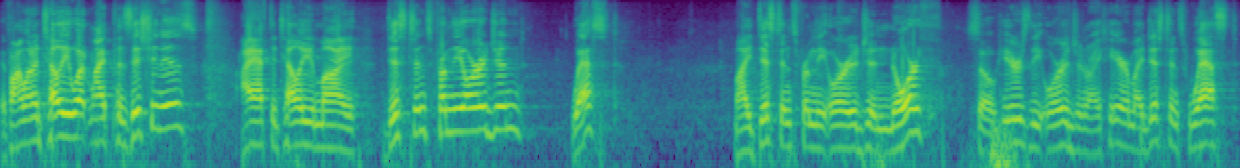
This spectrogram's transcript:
If I want to tell you what my position is, I have to tell you my distance from the origin, west, my distance from the origin, north. So here's the origin right here, my distance west,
